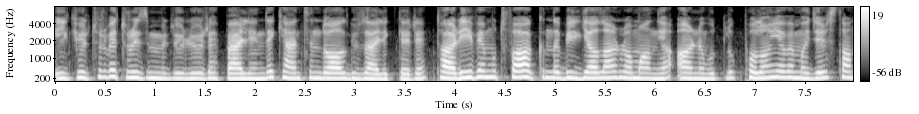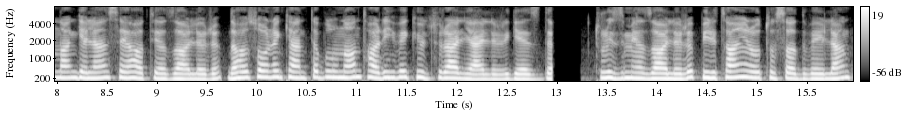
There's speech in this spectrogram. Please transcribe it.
İl Kültür ve Turizm Müdürlüğü rehberliğinde kentin doğal güzellikleri, tarihi ve mutfağı hakkında bilgi alan Romanya, Arnavutluk, Polonya ve Macaristan'dan gelen seyahat yazarları, daha sonra kentte bulunan tarihi ve kültürel yerleri gezdi. Turizm yazarları Britanya Rotası adı verilen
